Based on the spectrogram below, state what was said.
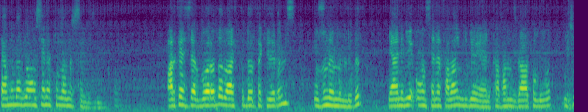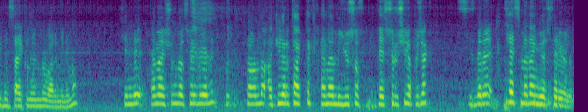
Sen bunları bir 10 sene kullanırsın bizim. Arkadaşlar bu arada Life 4 akülerimiz uzun ömürlüdür. Yani bir 10 sene falan gidiyor yani kafamız rahat oluyor. 2000 cycle ömrü var minimum. Şimdi hemen şunu da söyleyelim. Şu anda aküleri taktık. Hemen bir Yusuf test sürüşü yapacak. Sizlere kesmeden gösteriyorum.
